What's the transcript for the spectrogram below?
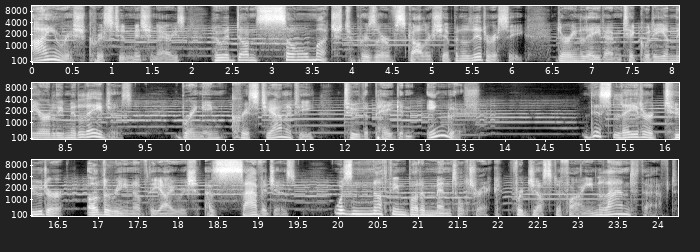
Irish Christian missionaries who had done so much to preserve scholarship and literacy during late antiquity and the early Middle Ages, bringing Christianity to the pagan English. This later Tudor othering of the Irish as savages was nothing but a mental trick for justifying land theft,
